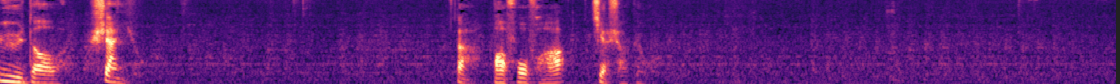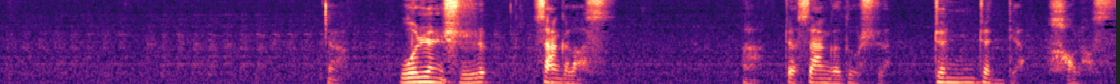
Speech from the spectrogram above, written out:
遇到善友啊，把佛法介绍给我啊，我认识三个老师啊，这三个都是真正的好老师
